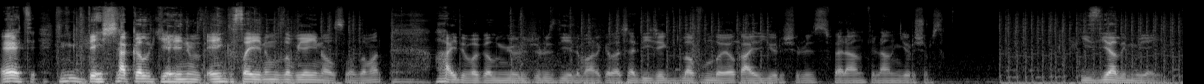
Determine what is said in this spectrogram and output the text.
Evet 5 dakikalık yayınımız en kısa yayınımız da bu yayın olsun o zaman. Haydi bakalım görüşürüz diyelim arkadaşlar. Diyecek lafım da yok. Haydi görüşürüz falan filan görüşürüz. İzleyelim bu yayını.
